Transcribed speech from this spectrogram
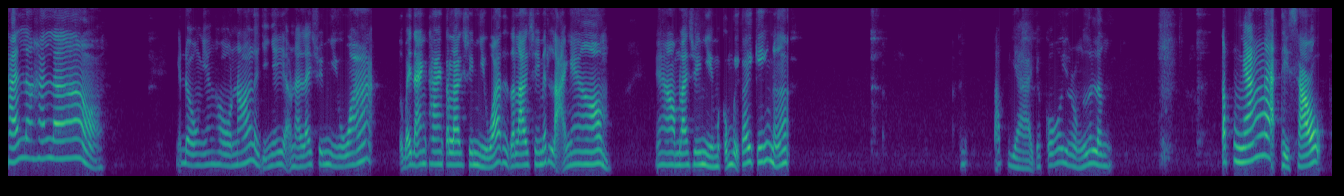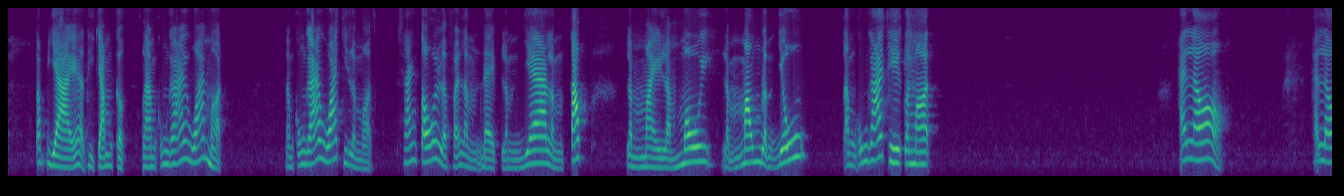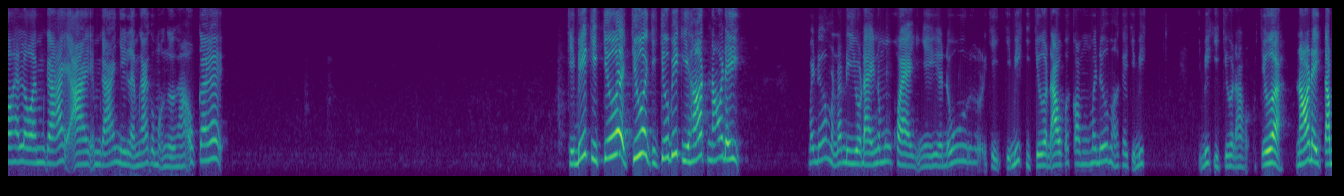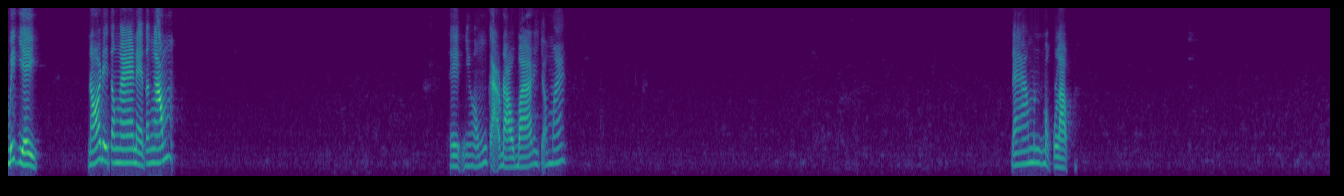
Hello, hello. Cái đồn giang hồ nói là chị Nhi dạo này livestream nhiều quá. Tụi bay đang than tao livestream nhiều quá thì tao livestream ít lại nghe không? Nghe không? Livestream nhiều mà cũng bị có ý kiến nữa. Tóc dài cho cố vô rồi ngứa lưng. Tóc ngắn thì xấu. Tóc dài thì chăm cực. Làm con gái quá mệt. Làm con gái quá chi là mệt. Sáng tối là phải làm đẹp, làm da, làm tóc làm mày, làm môi, làm mông, làm vú, làm con gái thiệt là mệt. Hello. Hello hello, em gái ai? Em gái nhi là em gái của mọi người hả? Ok. Chị biết gì chưa? Chưa, chị chưa biết gì hết. Nói đi. Mấy đứa mà nó đi vô đây nó muốn khoe gì đú chị chị biết gì chưa? Đâu có con mấy đứa mà kêu chị biết biết gì chưa đâu. Chưa. Nói đi, tao biết gì? Nói đi, tao nghe nè, tao ngóng. Thiệt nhưng không cạo đầu bà đi cho mát. Đa minh bộc lộc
